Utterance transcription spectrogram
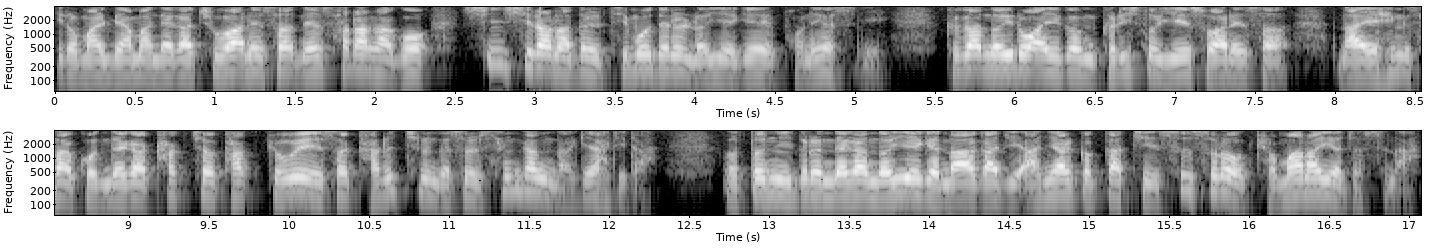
이로 말미암아 내가 주 안에서 내 사랑하고 신실한 아들 디모데를 너희에게 보내었으니 그가 너희로 하여금 그리스도 예수 안에서 나의 행사 곧 내가 각처 각 교회에서 가르치는 것을 생각나게 하리라. 어떤 이들은 내가 너희에게 나아가지 아니할 것 같이 스스로 교만하여졌으나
